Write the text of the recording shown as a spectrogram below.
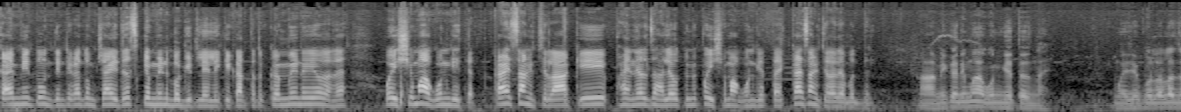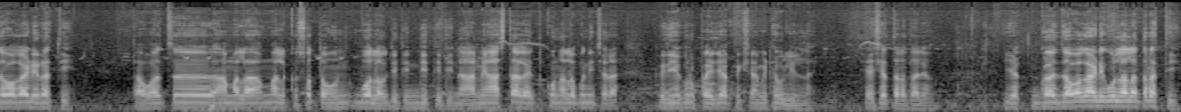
काय मी दोन तीन ठिकाणी तुमच्या आयडियाच कमेंट बघितलेले की का तर कमेंट हे होतं पैसे मागून घेतात. काय सांगशील की फायनल झाल्यावर तुम्ही पैसे मागून घेताय? काय सांगशील त्याबद्दल? आम्ही कधी मागून घेतच नाही. म्हणजे गुलाला जेव्हा गाडी राहते तेव्हाच आम्हाला मालक स्वतःहून बोलावते ती देते ती आम्ही आज तागायत कोणाला पण विचारा कधी एक रुपयाची अपेक्षा आम्ही ठेवलेली नाही या क्षेत्रात आल्यावर. एक गा- जेव्हा गाडी गुलालात राहते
